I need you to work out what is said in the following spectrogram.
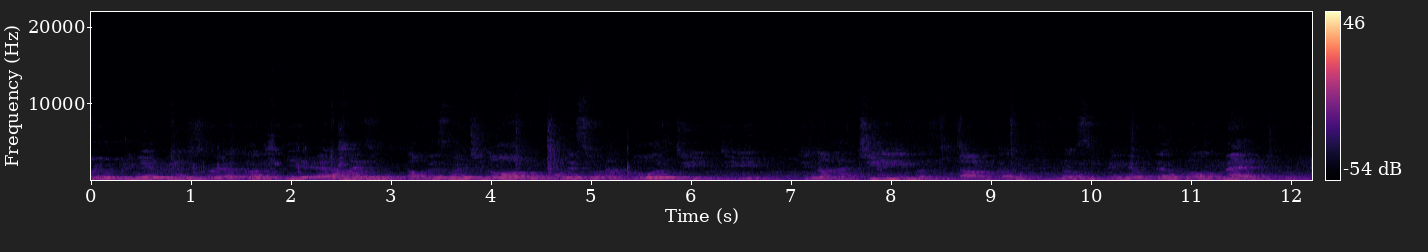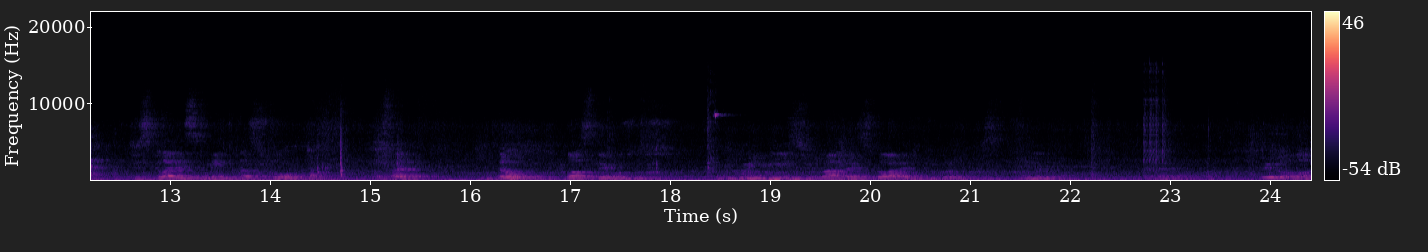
foi o primeiro grande historiador que era mais um, talvez um etnólogo, um colecionador de de narrativas e tal, então não se prendeu tanto a um método de esclarecimento das fontes. Tá certo? Então, nós temos os, o início lá da história do corpo disciplina é,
